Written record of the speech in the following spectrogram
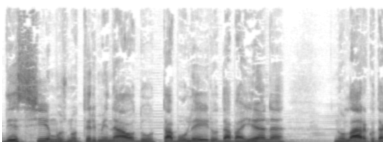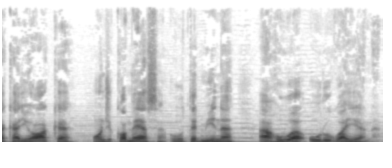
Descíamos no terminal do Tabuleiro da Baiana, no Largo da Carioca, onde começa ou termina a Rua Uruguaiana.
